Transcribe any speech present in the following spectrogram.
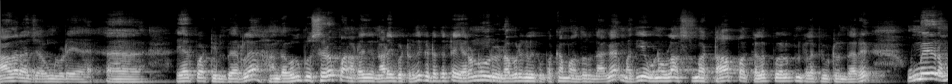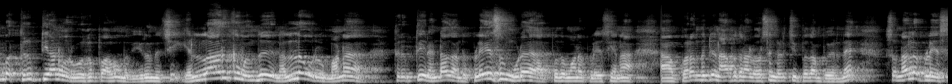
நாகராஜ் அவங்களுடைய ஏற்பாட்டின் பேரில் அந்த வகுப்பு சிறப்பாக நடை நடைபெற்றது கிட்டத்தட்ட இரநூறு நபர்களுக்கு பக்கமாக வந்திருந்தாங்க. மதிய உணவுலாம் சும்மா டாப்பாக கிளப்பு கிளப்புன்னு கிளப்பி விட்டுருந்தாரு. உண்மையிலே ரொம்ப திருப்தியான ஒரு வகுப்பாகவும் அது இருந்துச்சு. எல்லாருக்கும் வந்து நல்ல ஒரு மன திருப்தி. ரெண்டாவது அந்த பிளேஸும் கூட அற்புதமான பிளேஸ் ஏன்னா பிறந்துட்டு நாற்பத்தி நாலு வருஷம் கழிச்சு இப்போ தான் போயிருந்தேன். ஸோ நல்ல பிளேஸ்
